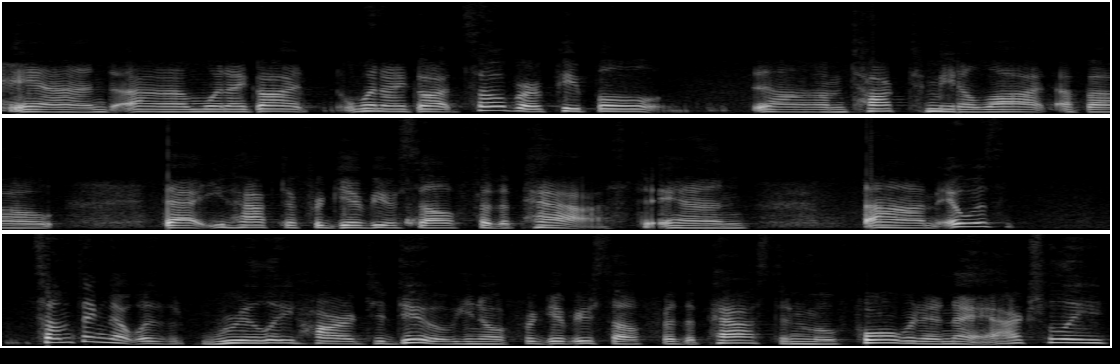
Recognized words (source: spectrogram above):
And um, when I got when I got sober, people um, talked to me a lot about that you have to forgive yourself for the past, and um, it was something that was really hard to do. You know, forgive yourself for the past and move forward. And I actually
